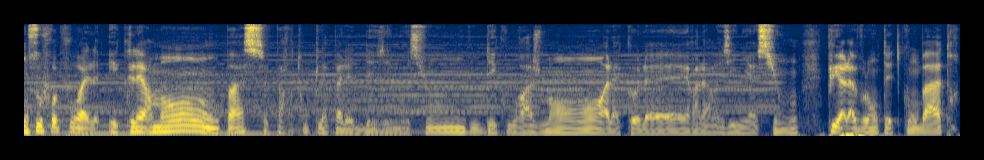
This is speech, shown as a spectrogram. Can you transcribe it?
On souffre pour elle et clairement on passe par toute la palette des émotions, du découragement à la colère, à la résignation, puis à la volonté de combattre.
